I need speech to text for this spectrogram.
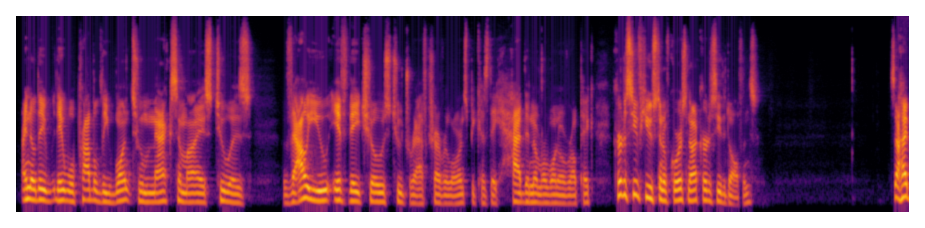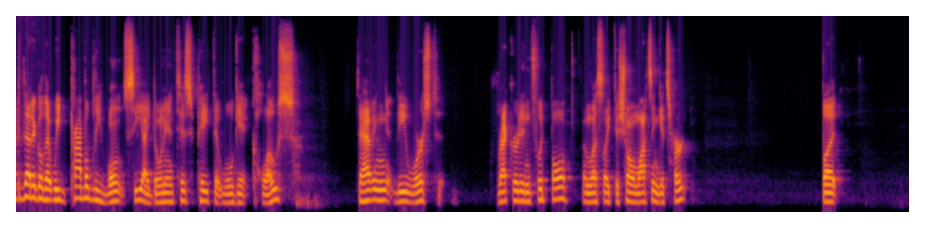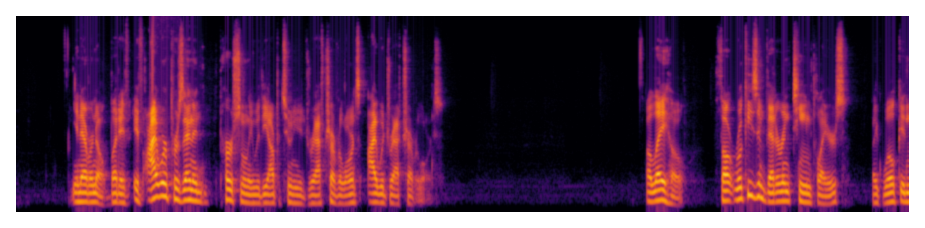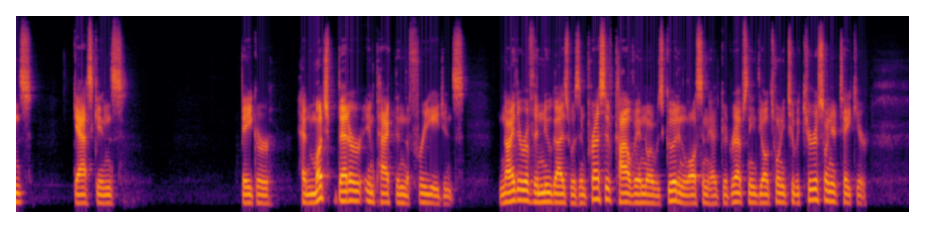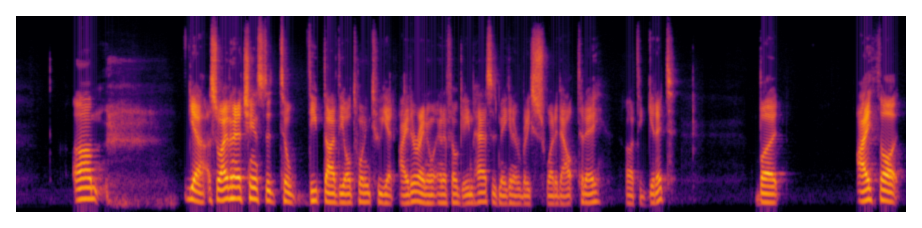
I know they they will probably want to maximize Tua's value if they chose to draft Trevor Lawrence because they had the number one overall pick, courtesy of Houston, of course, not courtesy of the Dolphins. It's a hypothetical that we probably won't see. I don't anticipate that we'll get close to having the worst record in football unless like Deshaun Watson gets hurt. But you never know. But if if I were presented personally with the opportunity to draft Trevor Lawrence, I would draft Trevor Lawrence. Alejo thought rookies and veteran team players like Wilkins, Gaskins, Baker had much better impact than the free agents. Neither of the new guys was impressive. Kyle Van Noy was good, and Lawson had good reps. Need the all 22, but curious on your take here. Um, yeah, so I haven't had a chance to, to deep dive the all 22 yet either. I know NFL Game Pass is making everybody sweat it out today uh, to get it. But I thought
